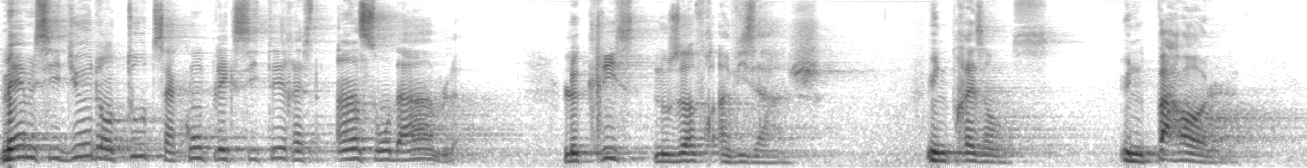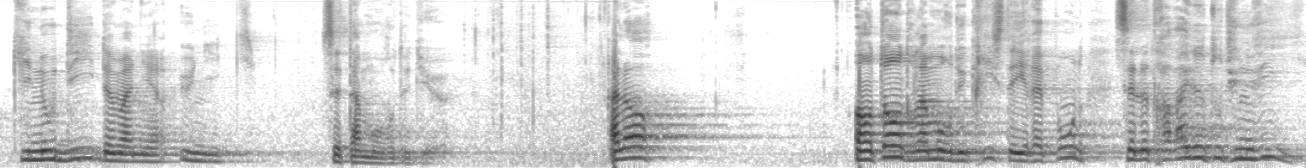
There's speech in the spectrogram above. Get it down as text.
Même si Dieu, dans toute sa complexité, reste insondable, le Christ nous offre un visage, une présence, une parole qui nous dit de manière unique cet amour de Dieu. Alors, entendre l'amour du Christ et y répondre, c'est le travail de toute une vie.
